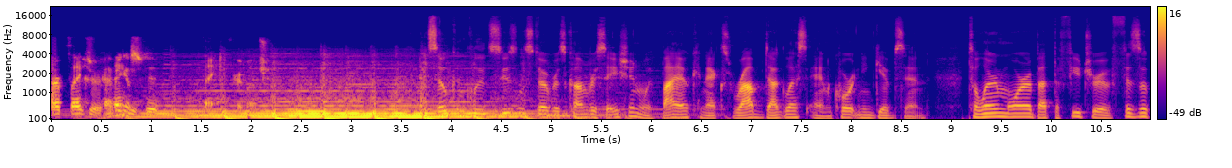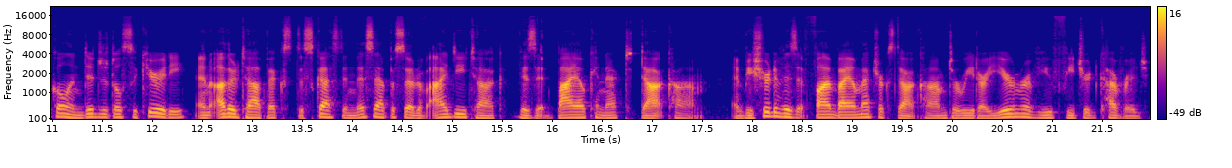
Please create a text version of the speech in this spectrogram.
Our pleasure. Having Thank us. You. Thank you very much. And so concludes Susan Stover's conversation with BioConnect's Rob Douglas and Courtney Gibson. To learn more about the future of physical and digital security and other topics discussed in this episode of ID Talk, visit bioconnect.com. And be sure to visit findbiometrics.com to read our year in review featured coverage,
